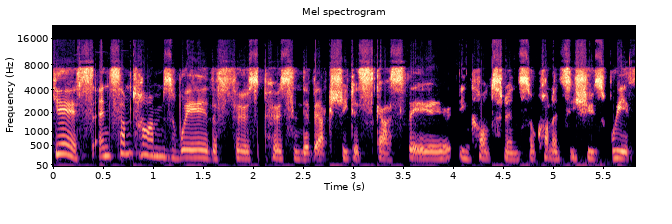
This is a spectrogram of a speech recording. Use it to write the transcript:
Yes, and sometimes we're the first person they've actually discussed their incontinence or continence issues with.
